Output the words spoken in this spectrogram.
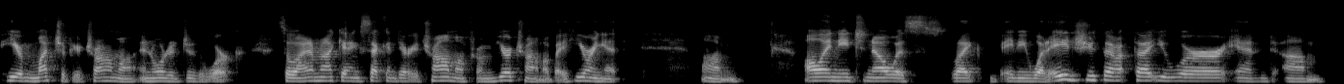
hear much of your trauma in order to do the work. So I'm not getting secondary trauma from your trauma by hearing it. Um, all I need to know is like maybe what age you thought thought you were and um,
